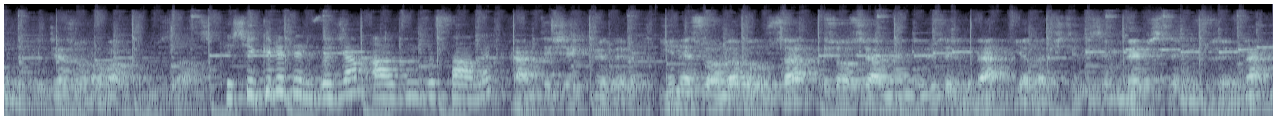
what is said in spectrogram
yöneteceğiz ona bakmamız lazım. Teşekkür ederiz hocam. Ağzınıza sağlık. Ben teşekkür ederim. Yine sorular olursa sosyal medya üzerinden ya da işte bizim web sitemiz üzerinden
